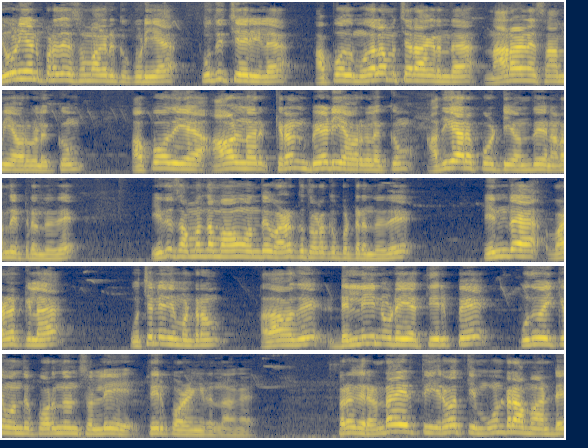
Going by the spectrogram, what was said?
யூனியன் பிரதேசமாக இருக்கக்கூடிய புதுச்சேரியில் அப்போது முதலமைச்சராக இருந்த நாராயணசாமி அவர்களுக்கும் அப்போதைய ஆளுநர் கிரண் பேடி அவர்களுக்கும் அதிகார போட்டி வந்து நடந்துட்டு இருந்தது இது சம்பந்தமாகவும் வந்து வழக்கு தொடக்கப்பட்டிருந்தது. இந்த வழக்கில் உச்சநீதிமன்றம் அதாவது டெல்லியினுடைய தீர்ப்பே புதுவைக்கும் வந்து பொருந்துன்னு சொல்லி தீர்ப்பு வழங்கியிருந்தாங்க. பிறகு ரெண்டாயிரத்தி இருபத்தி மூன்றாம் ஆண்டு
